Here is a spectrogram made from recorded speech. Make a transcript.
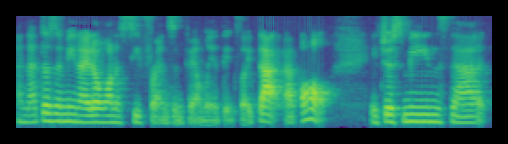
And that doesn't mean I don't want to see friends and family and things like that at all. It just means that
